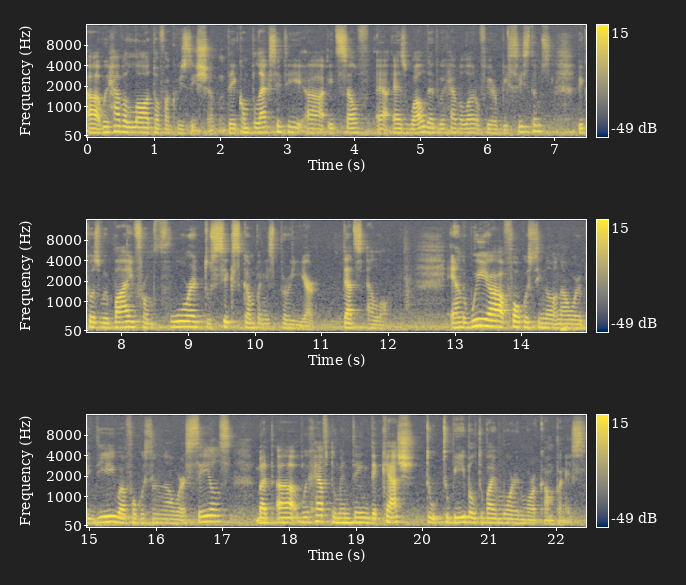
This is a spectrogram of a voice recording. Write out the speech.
Uh, we have a lot of acquisition. The complexity uh, itself uh, as well that we have a lot of ERP systems because we buy from four to six companies per year. That's a lot. And we are focusing on our EBITDA, we are focusing on our sales, but uh, we have to maintain the cash to, to be able to buy more and more companies.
